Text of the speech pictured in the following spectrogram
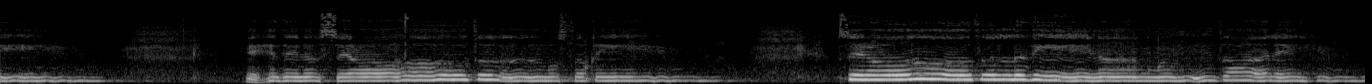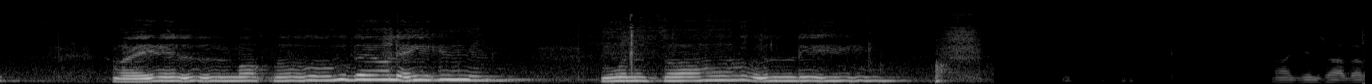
الرحيم اهدنا الصراط المستقيم. صراط الذين أنعمت عليهم غير المغضوب عليهم ولا الضالين. آج إن شاء الله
